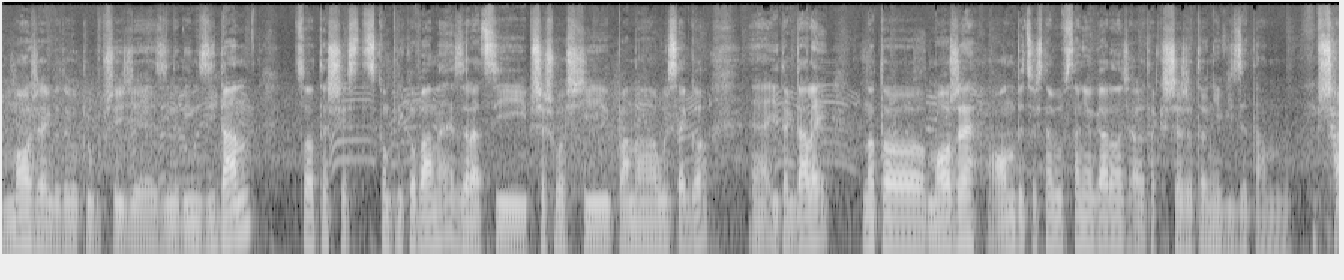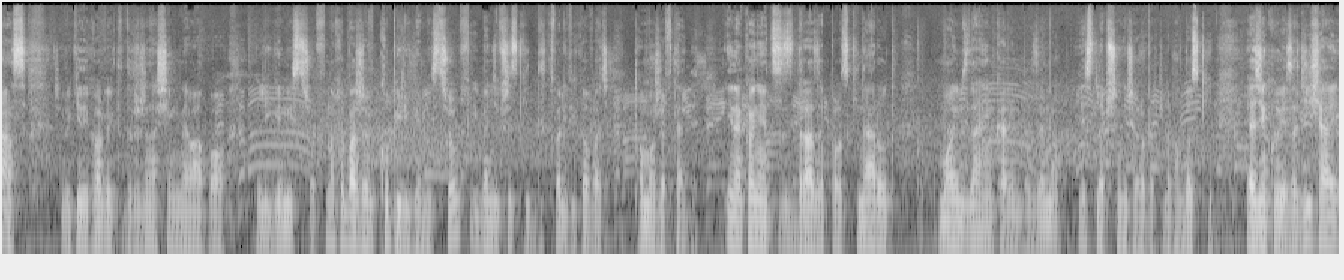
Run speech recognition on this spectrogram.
może jak do tego klubu przyjdzie Zinedine Zidane, co też jest skomplikowane z racji przeszłości pana Łysego e, i tak dalej, no to może on by coś tam był w stanie ogarnąć, ale tak szczerze to nie widzę tam szans, żeby kiedykolwiek ta drużyna sięgnęła po Ligę Mistrzów. No chyba, że kupi Ligę Mistrzów i będzie wszystkich dyskwalifikować, to może wtedy. I na koniec zdradzę polski naród. Moim zdaniem Karim Benzema jest lepszy niż Robert Lewandowski. Ja dziękuję za dzisiaj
